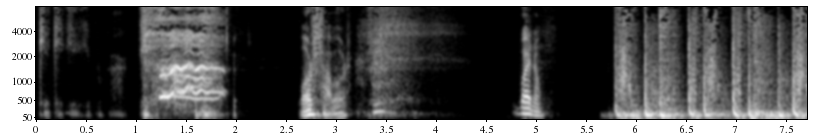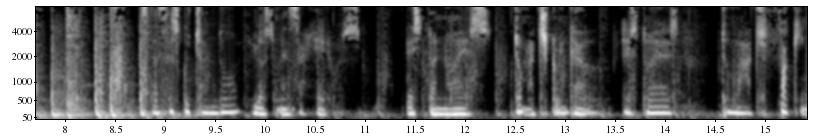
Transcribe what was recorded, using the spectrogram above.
qué- qué- qué- Por favor. Bueno, Estás escuchando Los Mensajeros. Esto no es Too Much Gringo. Esto es Too Much Fucking.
